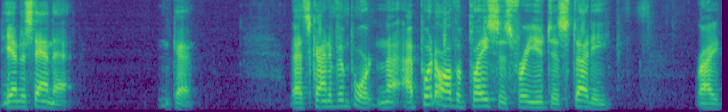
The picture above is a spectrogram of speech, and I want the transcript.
Do you understand that? Okay. That's kind of important. I put all the places for you to study, right?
